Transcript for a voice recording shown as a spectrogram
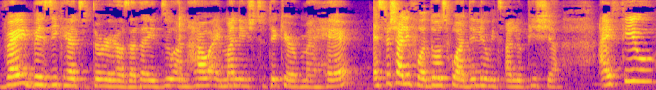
very basic hair tutorials that i do and how i manage to take care of my hair especially for those who are dealing with alopecia. I feel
